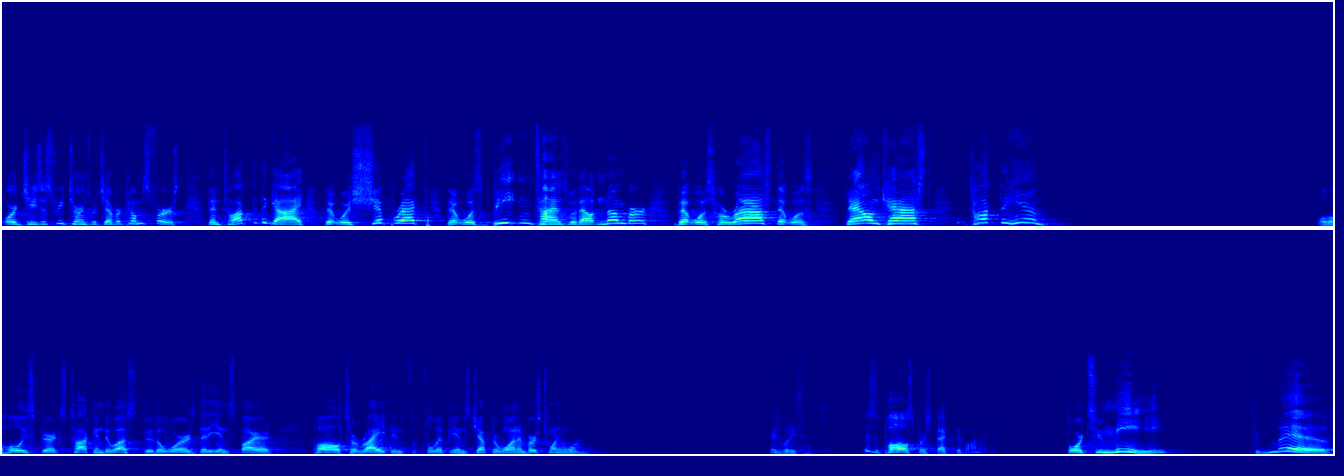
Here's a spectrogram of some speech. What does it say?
or Jesus returns, whichever comes first, then talk to the guy that was shipwrecked, that was beaten times without number, that was harassed, that was downcast. Talk to him. Well, the Holy Spirit's talking to us through the words that he inspired Paul to write in Philippians chapter 1 and verse 21. Here's what he says. This is Paul's perspective on it. For to me, to live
